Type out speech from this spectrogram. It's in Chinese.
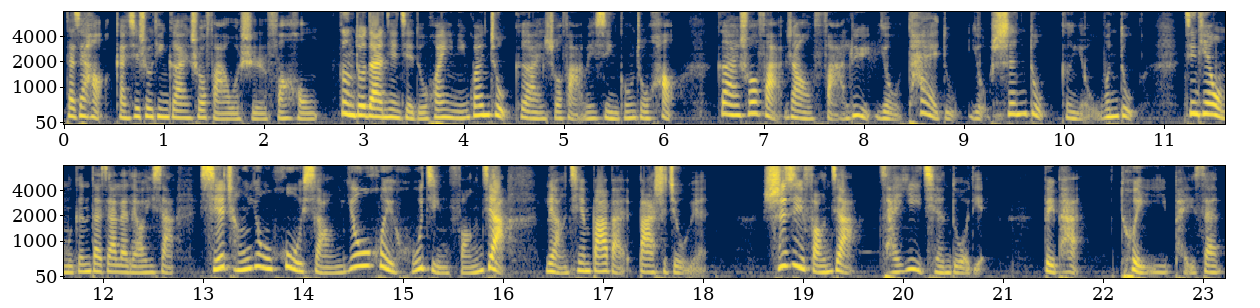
大家好，感谢收听个案说法，我是方红。更多的案件解读，欢迎您关注个案说法微信公众号。个案说法让法律有态度、有深度、更有温度。今天我们跟大家来聊一下，携程用户想优惠湖景房价两千八百八十九元，实际房价才一千多点，被判退一赔三。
